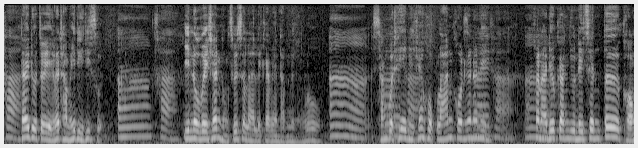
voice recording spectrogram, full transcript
ค่ะๆได้ด้วยตัวเองและทำให้ดีที่สุดอ่าค่ะอินโนเวชันของสวิตเซอร์แลนด์เลยกลายเป็นอันดับหนึ่งของโลกอ่าทั้งประเทศมีแค่ใช่6 ล้านคนแค่นั้นเองใช่ค่ะอ่าขณะเดียวกันอยู่ในเซ็นเตอร์ของ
